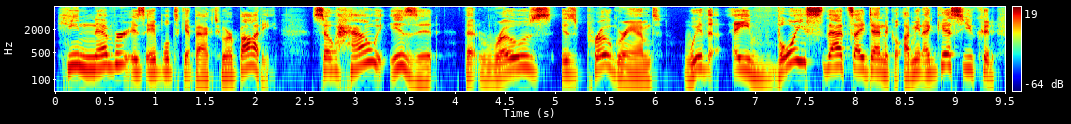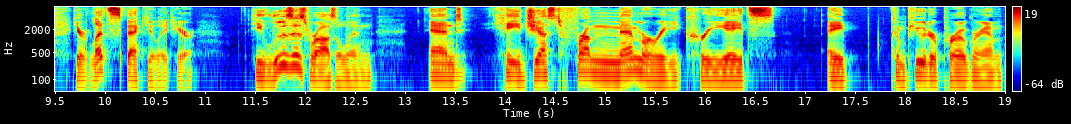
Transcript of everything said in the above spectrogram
he never is able to get back to her body. So, how is it that Rose is programmed with a voice that's identical. I mean, I guess you could here, let's speculate here. He loses Rosalind and he just from memory creates a computer program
